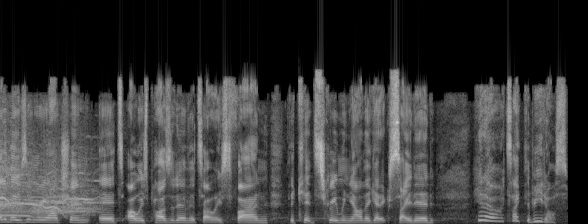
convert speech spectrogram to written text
An amazing reaction. It's always positive, it's always fun. The kids scream and yell, they get excited. You know, it's like the Beatles.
